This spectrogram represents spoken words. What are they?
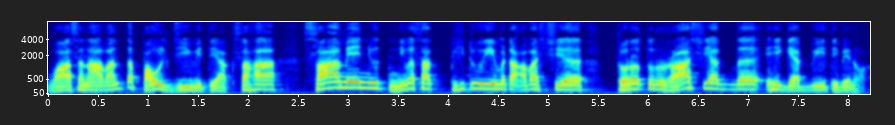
වාසනාවන්ත පවුල් ජීවිතයක් සහ සාමයෙන් යුත් නිවසක් පිහිටුවීමට අවශ්‍ය තොරතුරු රාශියක්ද එහි ගැබ්වී තිබෙනවා.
